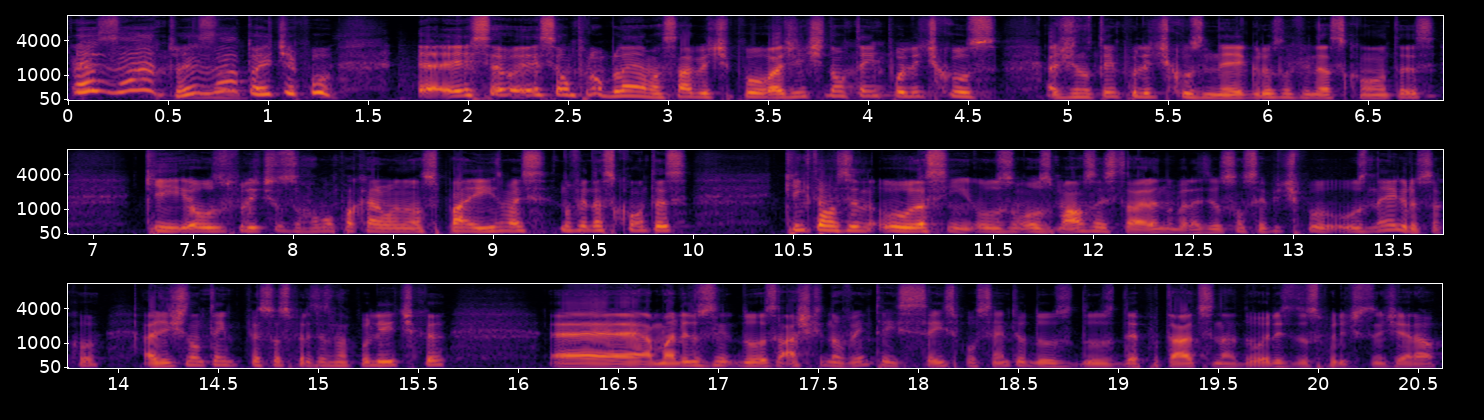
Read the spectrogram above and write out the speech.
Exato, exato. Aí, tipo, é- esse é, esse é um problema, sabe? Tipo, a gente não tem políticos. A gente não tem políticos negros, no fim das contas, que os políticos roubam pra caramba no nosso país, mas no fim das contas, quem que tá fazendo. O, assim, os, os maus da história no Brasil são sempre, tipo, os negros, sacou? A gente não tem pessoas pretas na política. é, a maioria dos, dos. Acho que 96% dos, dos deputados, senadores, dos políticos em geral,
